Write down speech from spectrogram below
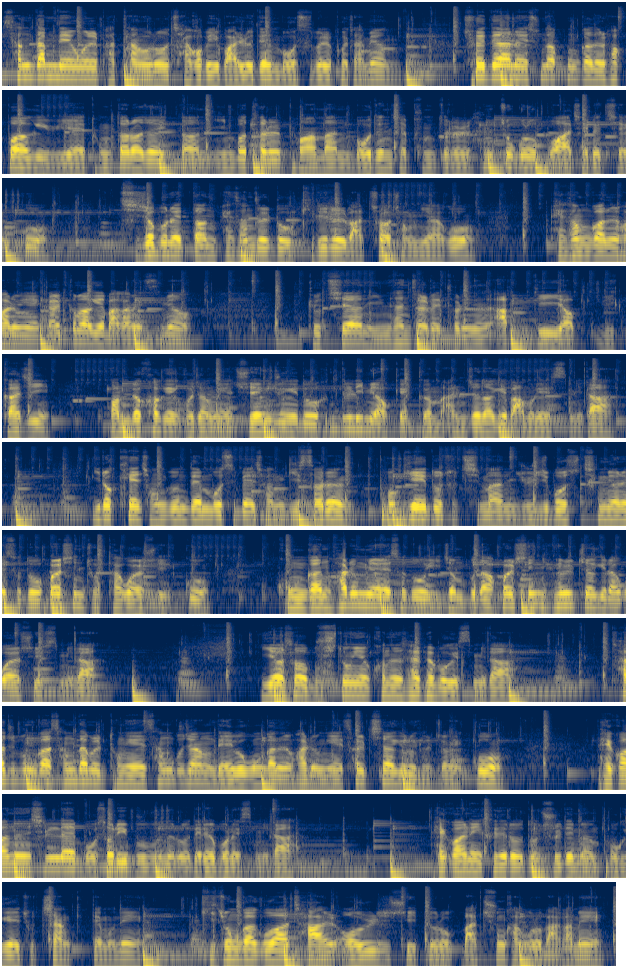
상담 내용을 바탕으로 작업이 완료된 모습을 보자면 최대한의 수납 공간을 확보하기 위해 동떨어져 있던 인버터를 포함한 모든 제품들을 한쪽으로 모아 재배치했고 지저분했던 배선들도 길이를 맞춰 정리하고 배선관을 활용해 깔끔하게 마감했으며 교체한 인산철 배터리는 앞뒤 옆 위까지 완벽하게 고정해 주행 중에도 흔들림이 없게끔 안전하게 마무리했습니다. 이렇게 정돈된 모습의 전기설은 보기에도 좋지만 유지보수 측면에서도 훨씬 좋다고 할 수 있고 공간 활용면에서도 이전보다 훨씬 효율적이라고 할 수 있습니다. 이어서 무시동 에어컨을 살펴보겠습니다. 차주분과 상담을 통해 상부장 내부 공간을 활용해 설치하기로 결정했고 배관은 실내 모서리 부분으로 내려보냈습니다. 배관이 그대로 노출되면 보기에 좋지 않기 때문에 기존 가구와 잘 어울릴 수 있도록 맞춤 가구로 마감해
